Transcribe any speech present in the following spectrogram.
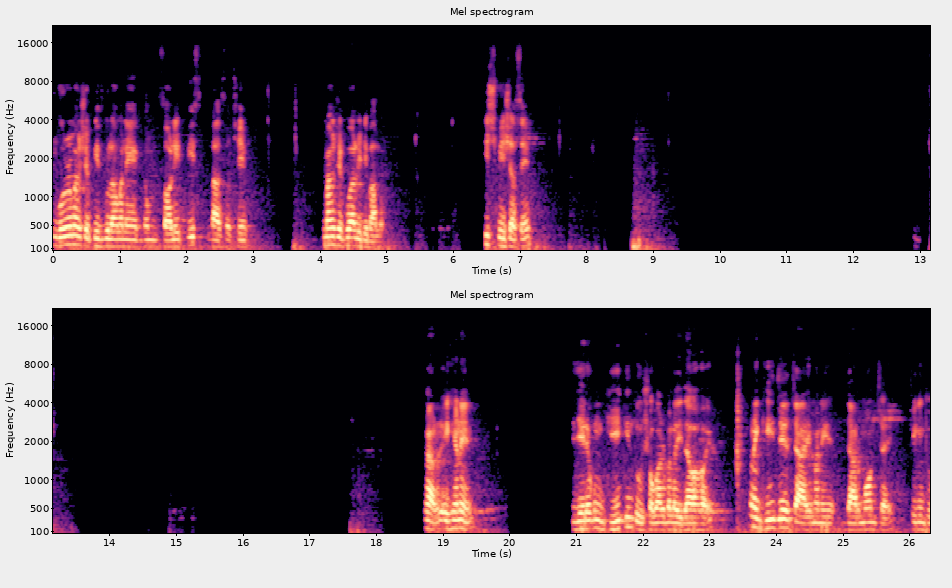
গরুর মাংসের পিসগুলো মানে একদম সলিড পিস প্লাস হচ্ছে মাংসের কোয়ালিটি ভালো। কিশমিশ আছে। আর এখানে যে এরকম ঘি কিন্তু সবার বেলায় দেওয়া হয়। মানে ঘি যে চায় মানে যার মন চায়, সে কিন্তু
